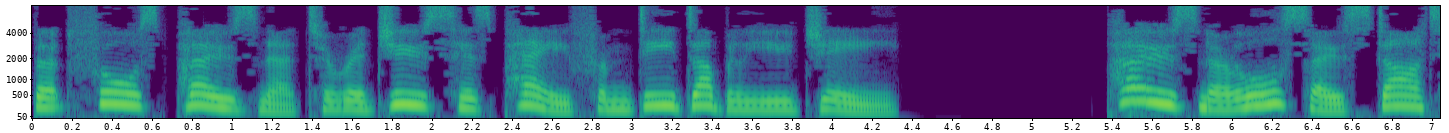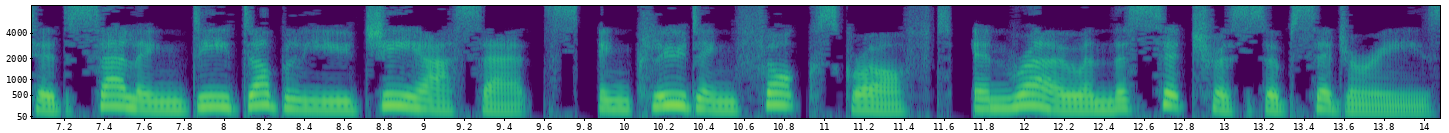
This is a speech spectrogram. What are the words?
but forced Posner to reduce his pay from DWG. Posner also started selling DWG assets, including Foxcroft, Enro and the Citrus subsidiaries.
